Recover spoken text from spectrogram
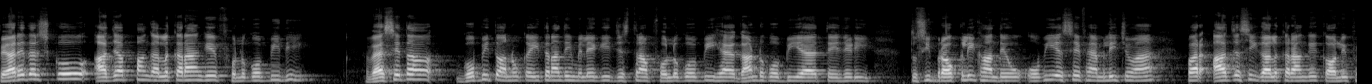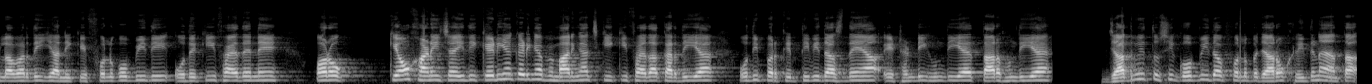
ਪਿਆਰੇ ਦਰਸ਼ਕੋ, ਅੱਜ ਆਪਾਂ ਗੱਲ ਕਰਾਂਗੇ ਫੁੱਲ ਗੋਭੀ ਦੀ। ਵੈਸੇ ਤਾਂ ਗੋਭੀ ਤੁਹਾਨੂੰ ਕਈ ਤਰ੍ਹਾਂ ਦੀ ਮਿਲੇਗੀ, ਜਿਸ ਤਰ੍ਹਾਂ ਫੁੱਲ ਗੋਭੀ ਹੈ, ਗੰਢ ਗੋਭੀ ਹੈ ਤੇ ਜਿਹੜੀ ਤੁਸੀਂ ਬਰੋਕਲੀ ਖਾਂਦੇ ਹੋ, ਉਹ ਵੀ ਇਸੇ ਫੈਮਿਲੀ ਚੋਂ ਆ ਪਰ ਅੱਜ ਅਸੀਂ ਗੱਲ ਕਰਾਂਗੇ ਕਾਲੀਫਲਾਵਰ ਦੀ, ਯਾਨੀ ਕਿ ਫੁੱਲ ਗੋਭੀ ਦੀ, ਉਹਦੇ ਕੀ ਫਾਇਦੇ ਨੇ ਔਰ ਉਹ ਕਿਉਂ ਖਾਣੀ ਚਾਹੀਦੀ, ਕਿਹੜੀਆਂ-ਕਿਹੜੀਆਂ ਬਿਮਾਰੀਆਂ 'ਚ ਕੀ-ਕੀ ਫਾਇਦਾ ਕਰਦੀ ਆ, ਉਹਦੀ ਪ੍ਰਕਿਰਤੀ ਵੀ ਦੱਸਦੇ ਆ ਇਹ ਠੰਡੀ ਹੁੰਦੀ ਹੈ, ਤਰ ਹੁੰਦੀ ਹੈ ਜਦ ਵੀ ਤੁਸੀਂ ਗੋਭੀ ਦਾ ਫੁੱਲ ਬਾਜ਼ਾਰੋਂ ਖਰੀਦਣਾ ਹੈ ਤਾਂ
